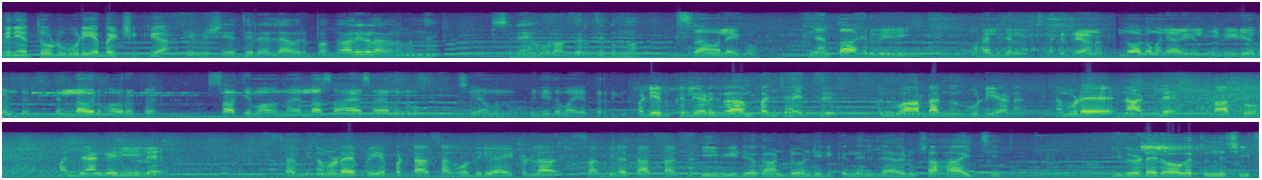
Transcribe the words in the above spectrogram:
വിനയത്തോടു കൂടി അപേക്ഷിക്കുകയാണ്. ഈ വിഷയത്തിൽ എല്ലാവരും പങ്കാളികളാകണമെന്ന് സ്നേഹവും അഭ്യർത്ഥിക്കുന്നു. അസ്സാം വലൈക്കും ഞാൻ താഹിർ ബേബി മഹൽ ജനറൽ സെക്രട്ടറിയാണ്. ലോക മലയാളികൾ ഈ വീഡിയോ കണ്ട് എല്ലാവരും അവർക്ക് സാധ്യമാവുന്ന എല്ലാ സഹായ സഹകരണങ്ങളും ചെയ്യണമെന്ന് വിനീതമായി അഭ്യർത്ഥിക്കുന്നു. പടിയൂർക്കല്യാട് ഗ്രാമപഞ്ചായത്ത് മുൻ വാർഡ് അംഗം കൂടിയാണ്. നമ്മുടെ നാട്ടിലെ ബ്ലാത്തൂർ മഞ്ഞാങ്കരിയിലെ നമ്മുടെ പ്രിയപ്പെട്ട സഹോദരിയായിട്ടുള്ള സബില താത്താക്ക്. ഈ വീഡിയോ കണ്ടുകൊണ്ടിരിക്കുന്ന എല്ലാവരും സഹായിച്ച് ഇവരുടെ രോഗത്തിൽ നിന്ന് ശിഫ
